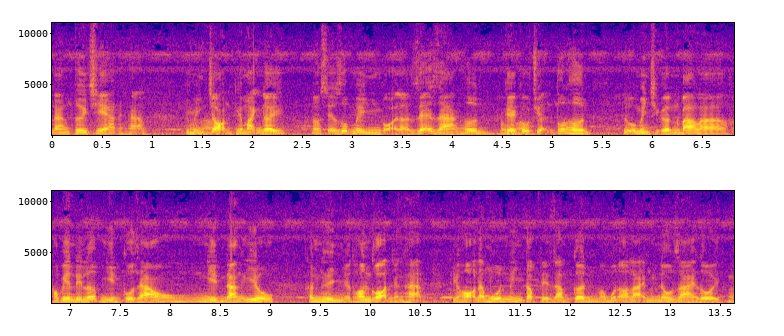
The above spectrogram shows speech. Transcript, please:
đang tươi trẻ chẳng hạn thì Đúng mình rồi. chọn thế mạnh đấy nó sẽ giúp mình gọi là dễ dàng hơn, Đúng kể rồi. câu chuyện tốt hơn. Ví dụ mình chỉ cần bảo là học viên đến lớp nhìn cô giáo nhìn đáng yêu, thân hình thon gọn chẳng hạn thì họ đã muốn mình tập để giảm cân và muốn ở lại mình lâu dài rồi. Ừ.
